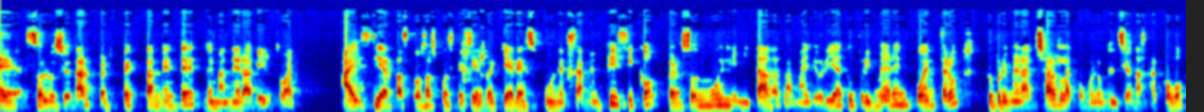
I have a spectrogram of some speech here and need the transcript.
eh, solucionar perfectamente de manera virtual. Hay ciertas cosas pues que sí requieres un examen físico, pero son muy limitadas. La mayoría, tu primer encuentro, tu primera charla, como lo mencionas Jacobo,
